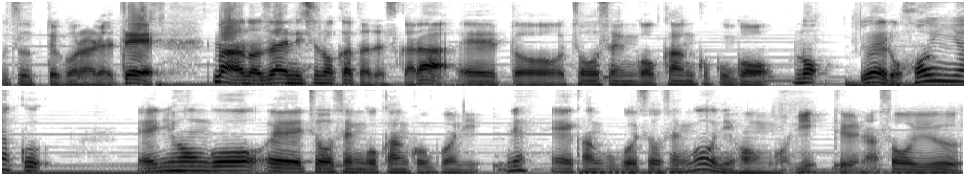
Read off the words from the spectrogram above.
移ってこられて、まあ、あの、在日の方ですから、え、ー、と、朝鮮語、韓国語の、いわゆる翻訳。えー、日本語を、えー、朝鮮語韓国語にね、えー、韓国語朝鮮語を日本語にというようなそういう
